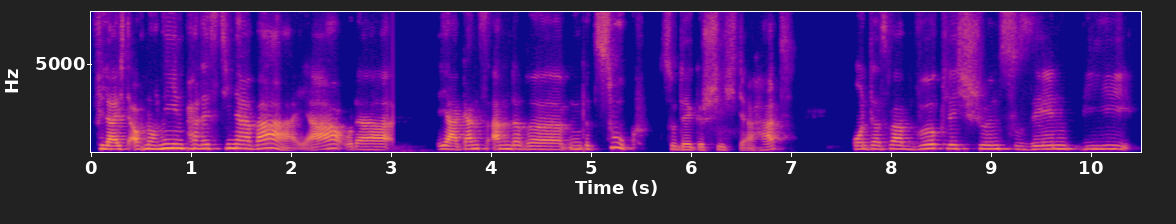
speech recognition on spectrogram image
vielleicht auch noch nie in Palästina war, ja, oder ja, ganz andere Bezug zu der Geschichte hat. Und das war wirklich schön zu sehen, wie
